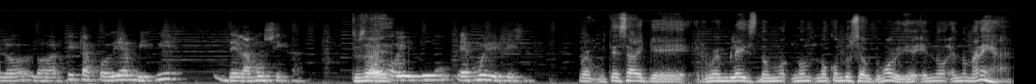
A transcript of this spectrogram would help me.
los, artistas podían vivir de la música. Hoy en día es muy difícil. Bueno, usted sabe que Rubén Blades no, no, conduce automóvil, él no, él no maneja,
